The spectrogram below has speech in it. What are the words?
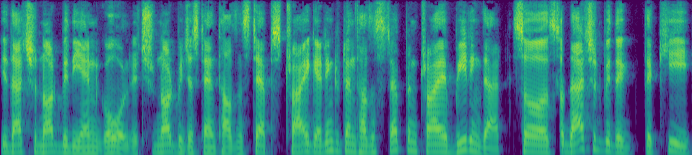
that should not be the end goal. It should not be just 10,000 steps. Try getting to 10,000 steps and try beating that. So, so that should be the, the key.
